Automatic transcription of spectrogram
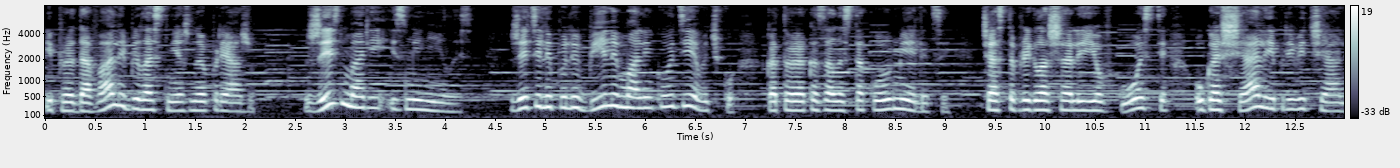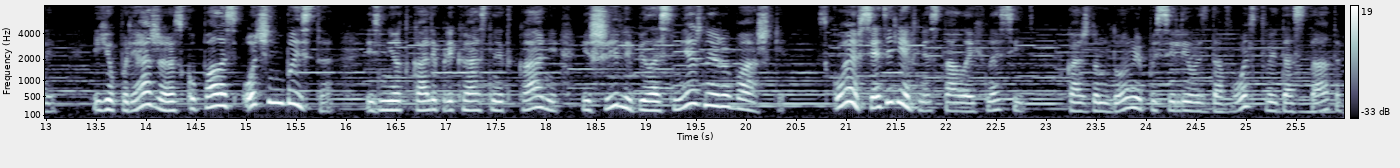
и продавали белоснежную пряжу. Жизнь Мари изменилась. Жители полюбили маленькую девочку, которая оказалась такой умелицей. Часто приглашали ее в гости, угощали и привечали. Ее пряжа раскупалась очень быстро. Из нее ткали прекрасные ткани и шили белоснежные рубашки. Скоро вся деревня стала их носить. В каждом доме поселилось довольство и достаток.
